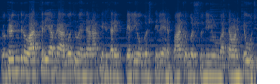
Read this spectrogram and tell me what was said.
તો ખેડૂત મિત્રો, વાત કરીએ આપણે આગોતરું એંધાણ આપીએ કે તારીખ પહેલી ઓગસ્ટથી લઈને પાંચ ઓગસ્ટ સુધીનું વાતાવરણ કેવું છે?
